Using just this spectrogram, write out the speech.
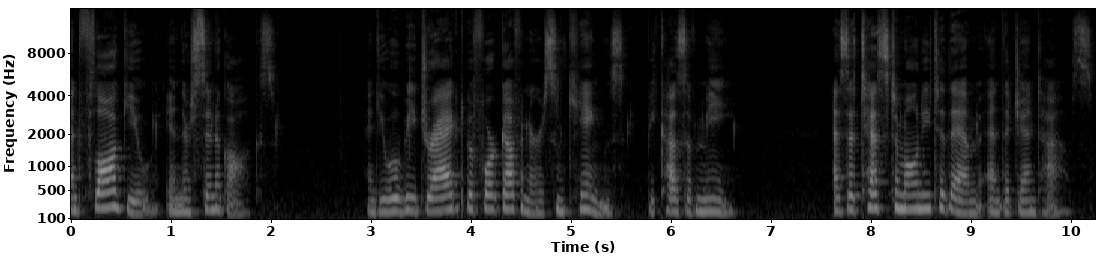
and flog you in their synagogues. And you will be dragged before governors and kings because of me, as a testimony to them and the Gentiles.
